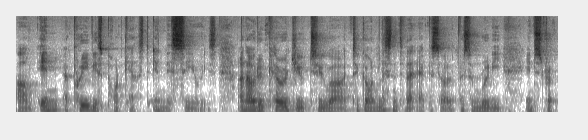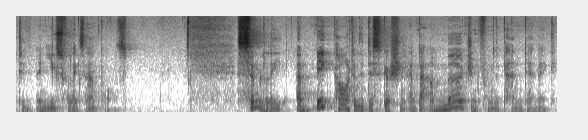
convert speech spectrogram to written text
um, in a previous podcast in this series. And I would encourage you to, uh, to go and listen to that episode for some really instructive and useful examples. Similarly, a big part of the discussion about emerging from the pandemic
